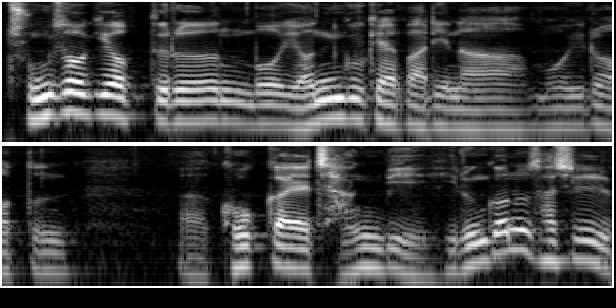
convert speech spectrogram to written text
중소기업들은 뭐 연구 개발이나 뭐 이런 어떤 아, 고가의 장비 이런 거는 사실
